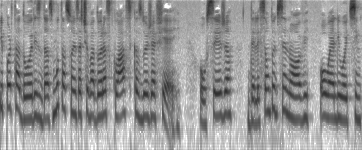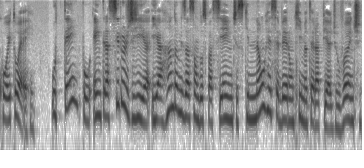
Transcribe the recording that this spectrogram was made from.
e portadores das mutações ativadoras clássicas do EGFR, ou seja, deleção do 19 ou L858R. O tempo entre a cirurgia e a randomização dos pacientes que não receberam quimioterapia adjuvante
